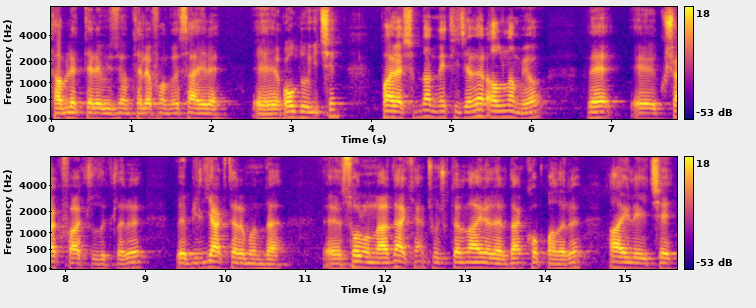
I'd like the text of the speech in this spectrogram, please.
tablet, televizyon, telefon vesaire e, olduğu için paylaşımdan neticeler alınamıyor ve e, kuşak farklılıkları ve bilgi aktarımında e, sorunlar derken çocukların ailelerden kopmaları, aile içi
